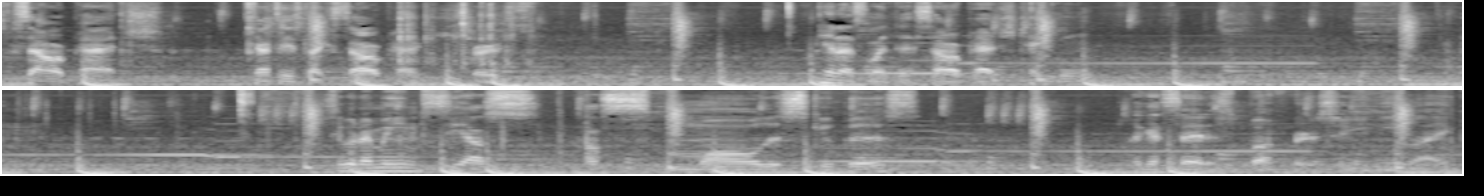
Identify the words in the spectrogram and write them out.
Sour Patch. That tastes like Sour Patch first. Yeah, that's like that Sour Patch tingle. See what I mean? See how how small this scoop is? Like I said, it's buffered, so you need like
